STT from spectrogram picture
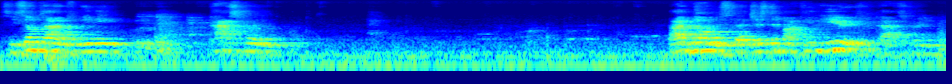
See, sometimes we need pastoring. I've noticed that just in my few years of pastoring,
